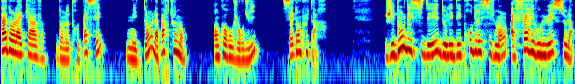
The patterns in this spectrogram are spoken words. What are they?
pas dans la cave, dans notre passé, mais dans l'appartement. Encore aujourd'hui, sept ans plus tard. J'ai donc décidé de l'aider progressivement à faire évoluer cela.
